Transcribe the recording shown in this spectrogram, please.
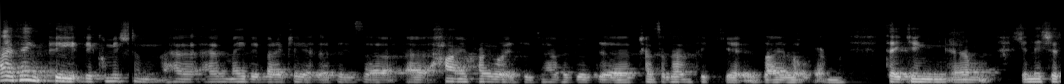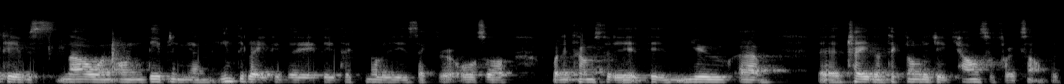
I think the, the Commission ha, made it very clear that it is a, a high priority to have a good uh, transatlantic uh, dialogue and taking um, initiatives now on, on deepening and integrating the, the technology sector also when it comes to the, the new um, uh, Trade and Technology Council, for example,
